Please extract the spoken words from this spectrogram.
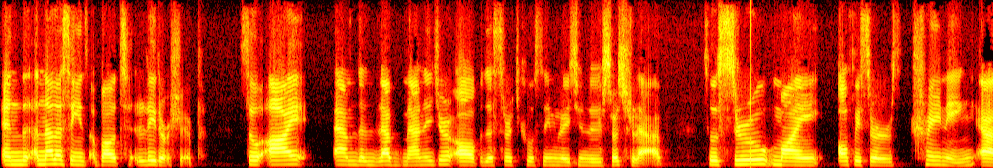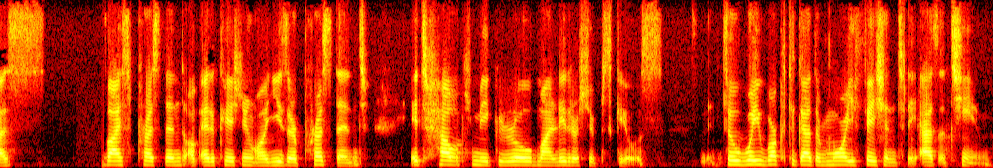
And another thing is about leadership. So I am the lab manager of the surgical simulation research lab. So through my officer's training as vice president of education or either president, it helped me grow my leadership skills. So we work together more efficiently as a team.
